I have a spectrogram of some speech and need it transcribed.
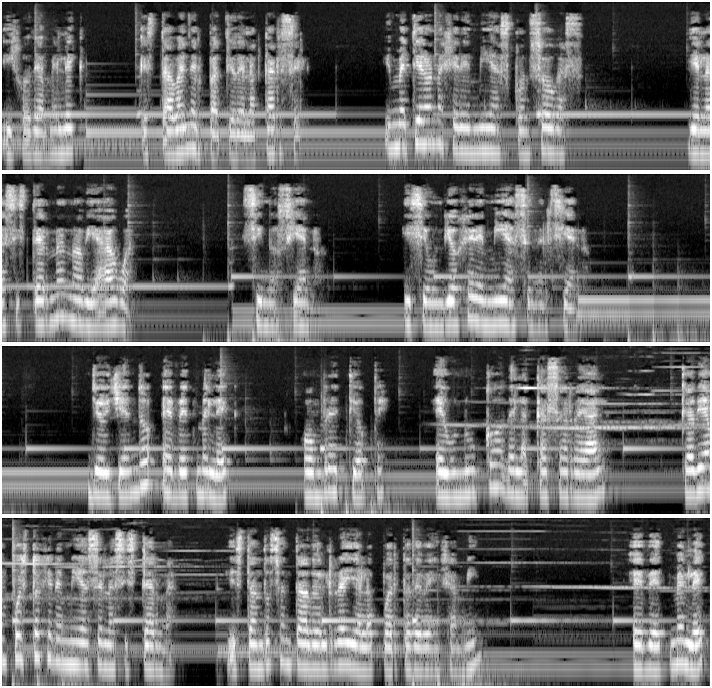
hijo de Amelec, que estaba en el patio de la cárcel, y metieron a Jeremías con sogas, y en la cisterna no había agua, sino cieno, y se hundió Jeremías en el cieno. Y oyendo Ebed Melech, hombre etíope, eunuco de la casa real, que habían puesto a Jeremías en la cisterna, y estando sentado el rey a la puerta de Benjamín, Ebed Melech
